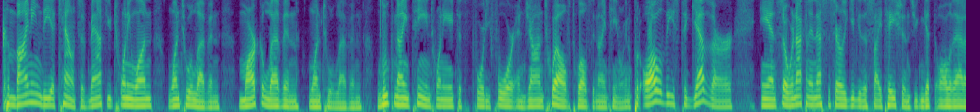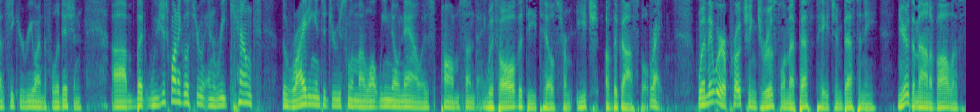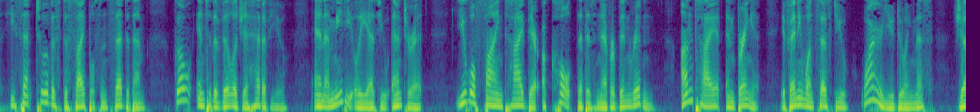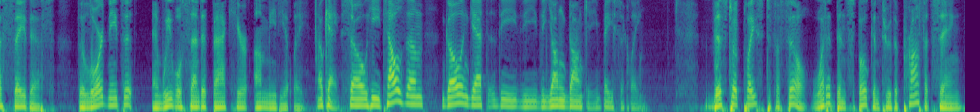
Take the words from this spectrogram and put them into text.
combining the accounts of Matthew 21, 1 to 11, Mark 11, 1 to 11, Luke 19, 28 to 44, and John 12, 12 to 19. We're going to put all of these together, and so we're not going to necessarily give you the citations. You can get all of that on CQ Rewind, the full edition. Um, but we just want to go through and recount the riding into Jerusalem on what we know now as Palm Sunday. With all the details from each of the Gospels. Right. When they were approaching Jerusalem at Bethphage and Bethany, near the Mount of Olives, he sent two of his disciples and said to them, Go into the village ahead of you, and immediately as you enter it, you will find tied there a colt that has never been ridden. Untie it and bring it. If anyone says to you, Why are you doing this? Just say this The Lord needs it, and we will send it back here immediately. Okay, so he tells them, Go and get the, the, the young donkey, basically. This took place to fulfill what had been spoken through the prophet, saying,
